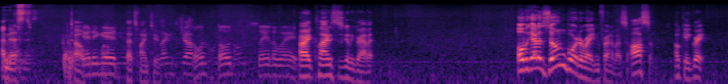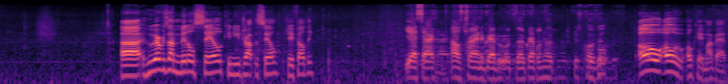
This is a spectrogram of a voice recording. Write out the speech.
I missed. Oh, Getting well, it. that's fine too. Don't don't sail away. All right, Clinus is going to grab it. Oh, we got a zone border right in front of us. Awesome. Okay, great. Uh, whoever's on middle sail, can you drop the sail, Jay Feldy? Yeah, sorry. I was trying to grab it with the grappling hook. Just close it. Oh, oh, okay, my bad.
